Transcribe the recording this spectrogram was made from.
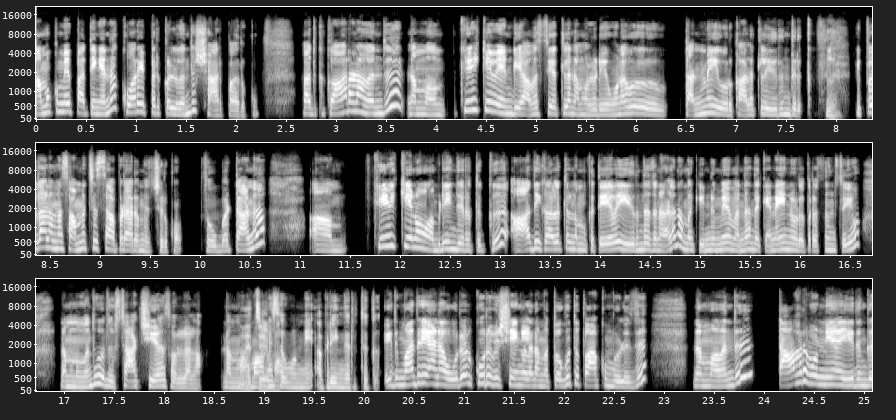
நமக்குமே பார்த்தீங்கன்னா கோரைப்பற்கள் வந்து ஷார்ப்பா இருக்கும். அதுக்கு காரணம் வந்து நம்ம கிழிக்க வேண்டிய அவசியத்துல நம்மளுடைய உணவு தன்மை ஒரு காலத்துல இருந்திருக்கு. இப்போதான் நம்ம சமைச்சு சாப்பிட ஆரம்பிச்சிருக்கோம் ஸோ பட் ஆனா கிழிக்கணும் அப்படிங்கிறதுக்கு ஆதி காலத்துல நமக்கு தேவை இருந்ததுனால நமக்கு இன்னுமே வந்து அந்த கெனைனோட பிரசன்ஸையும் நம்ம வந்து ஒரு சாட்சியா சொல்லலாம் நம்ம. மாமிச உண்ணி அப்படிங்கிறதுக்கு இது மாதிரியான உடற்கூறு விஷயங்களை நம்ம தொகுத்து பார்க்கும் பொழுது நம்ம வந்து தாவர உண்ணியா இருங்க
